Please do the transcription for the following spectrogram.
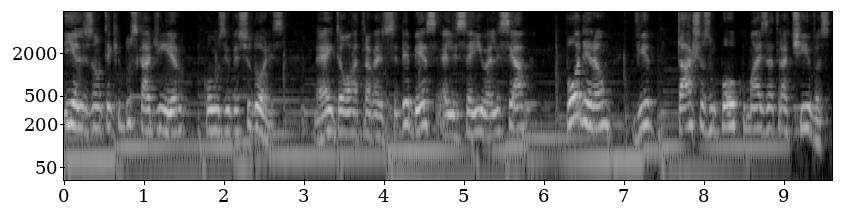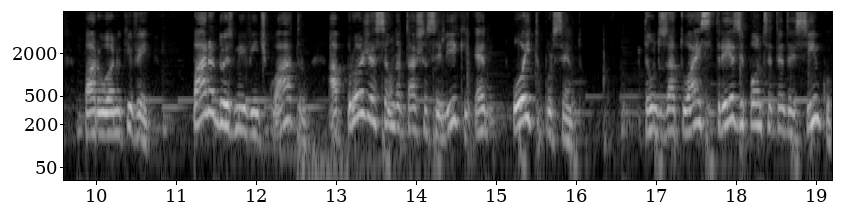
e eles vão ter que buscar dinheiro com os investidores. Né? Então, através dos CDBs, LCI e LCA, poderão vir taxas um pouco mais atrativas para o ano que vem. Para 2024, a projeção da taxa Selic é 8%. Então, dos atuais 13,75%,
